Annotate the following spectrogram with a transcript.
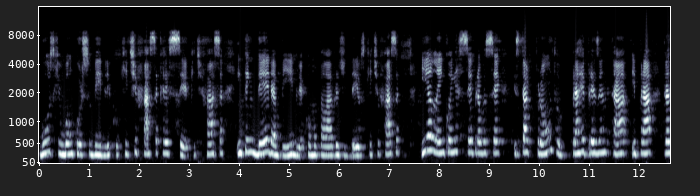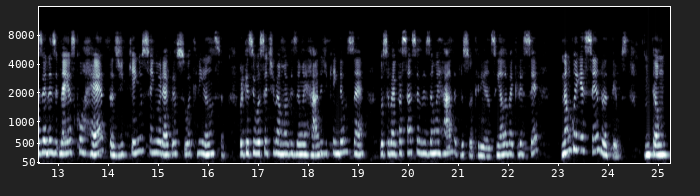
busque um bom curso bíblico que te faça crescer, que te faça entender a Bíblia como palavra de Deus, que te faça ir além, conhecer, para você estar pronto para representar e para trazer as ideias corretas de quem o Senhor é para sua criança. Porque se você tiver uma visão errada de quem Deus é, você vai passar essa visão errada para sua criança e ela vai crescer não conhecendo a Deus. Então,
